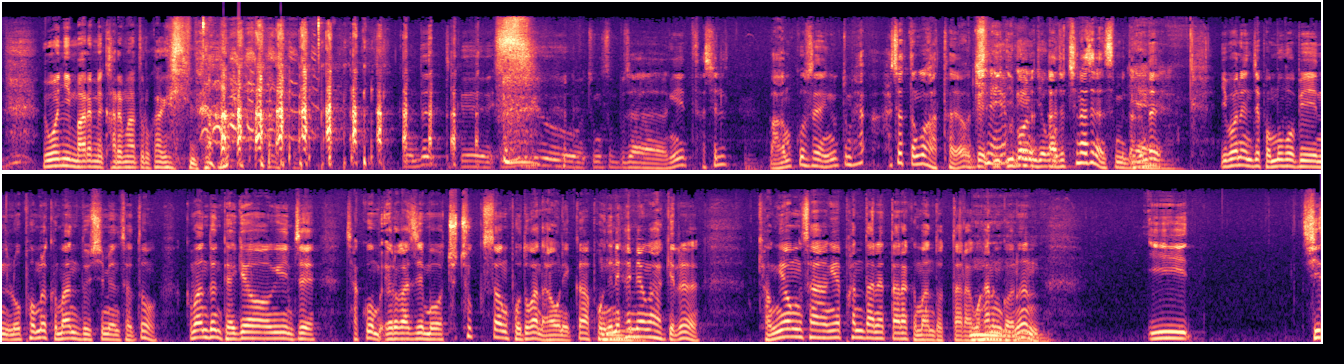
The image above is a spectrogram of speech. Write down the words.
의원님 말음에 가름하도록 하겠습니다. 그런데 그 이규 중수부장이 사실 마음고생을 좀 하셨던 것 같아요. 근데 이번 아주 친하진 않습니다. 예. 근데 이번에 이제 법무법인 로펌을 그만두시면서도 그만둔 배경이 이제 자꾸 여러 가지 뭐 추측성 보도가 나오니까 본인이 음. 해명하기를 경영상의 판단에 따라 그만뒀다라고 음. 하는 거는 이 지,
